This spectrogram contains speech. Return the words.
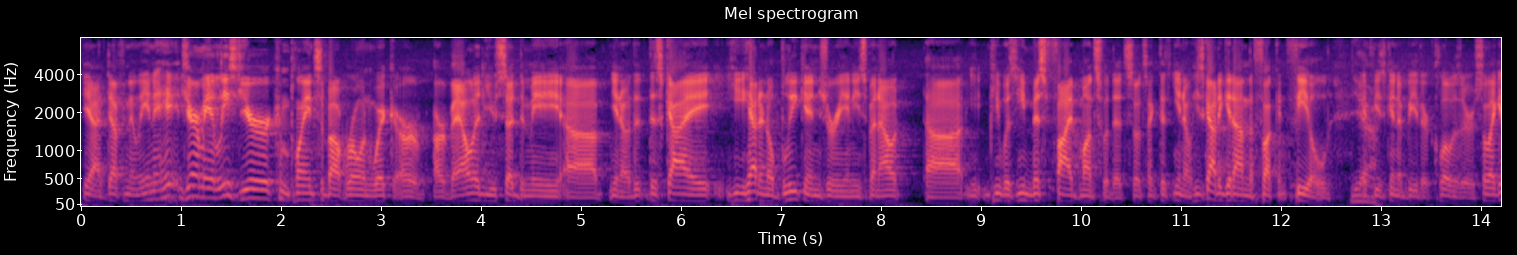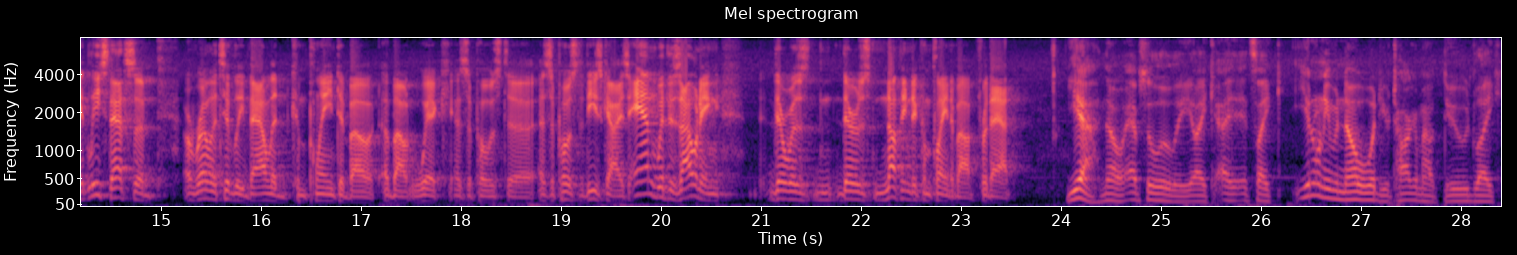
Yeah, definitely. And hey, Jeremy, at least your complaints about Rowan Wick are, are valid. You said to me, uh, you know, th- this guy he had an oblique injury and he's been out. Uh, he, he was he missed five months with it, so it's like this, you know he's got to get on the fucking field Yeah. if he's going to be their closer. So like at least that's a, a relatively valid complaint about about Wick as opposed to as opposed to these guys. And with his outing, there was there's nothing to complain about for that. Yeah, no, absolutely. Like it's like you don't even know what you're talking about, dude. Like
